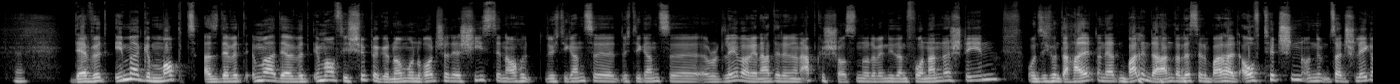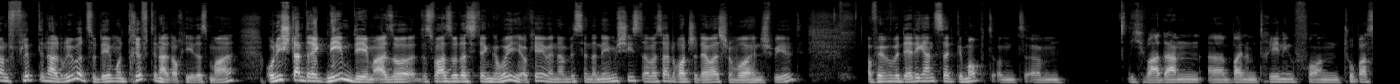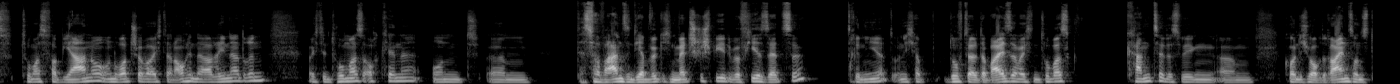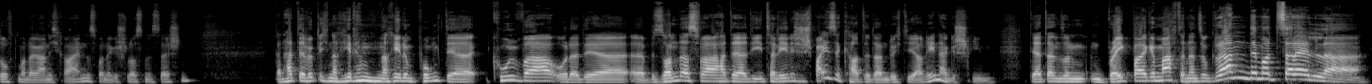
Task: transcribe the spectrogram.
der wird immer gemobbt, also der wird immer, der wird immer auf die Schippe genommen und Roger, der schießt den auch durch die ganze, durch die ganze Rod Laver Arena, hat er den dann abgeschossen oder wenn die dann voreinander stehen und sich unterhalten und er hat einen Ball in der Hand, dann lässt er den Ball halt auftitschen und nimmt seinen Schläger und flippt den halt rüber zu dem und trifft den halt auch jedes Mal. Und ich stand direkt neben dem, also das war so, dass ich denke, hui, okay, wenn er ein bisschen daneben schießt, aber es ist halt Roger, der weiß schon, wo er hinspielt. Auf jeden Fall wird der die ganze Zeit gemobbt und ähm, ich war dann äh, bei einem Training von Thomas, Thomas Fabiano und Roger war ich dann auch in der Arena drin, weil ich den Thomas auch kenne. Und ähm, das war Wahnsinn. Die haben wirklich ein Match gespielt über vier Sätze, trainiert. Und ich hab, durfte halt dabei sein, weil ich den Thomas kannte. Deswegen ähm, konnte ich überhaupt rein, sonst durfte man da gar nicht rein. Das war eine geschlossene Session dann hat er wirklich nach jedem, nach jedem Punkt, der cool war oder der äh, besonders war, hat er die italienische Speisekarte dann durch die Arena geschrien. Der hat dann so einen Breakball gemacht und dann so Grande Mozzarella.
